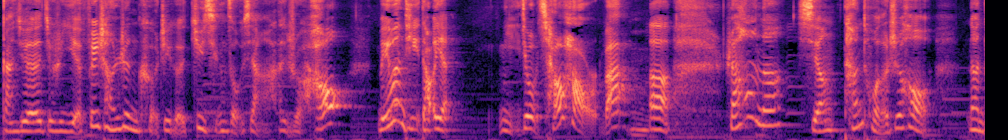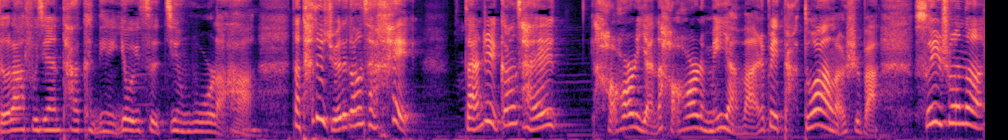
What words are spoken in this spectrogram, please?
感觉就是也非常认可这个剧情走向啊。他就说：“好，没问题，导演，你就瞧好吧。”啊，然后呢，行，谈妥了之后，那德拉夫坚他肯定又一次进屋了哈。那他就觉得刚才嘿，咱这刚才好好的演的好好的没演完，被打断了是吧？所以说呢，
